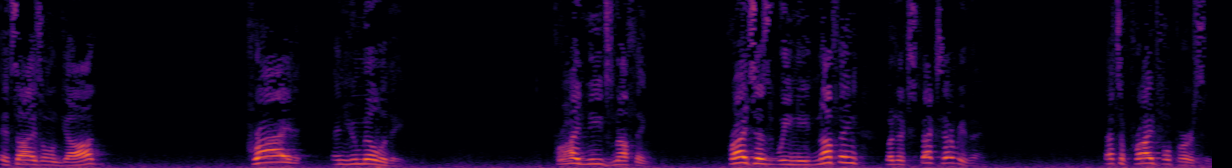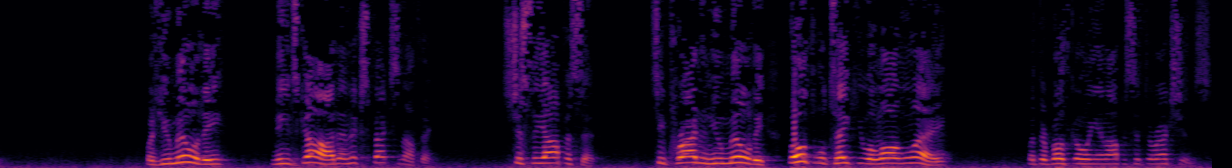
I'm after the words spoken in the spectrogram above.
its eyes on God. Pride and humility. Pride needs nothing. Pride says we need nothing, but expects everything. That's a prideful person. But humility needs God and expects nothing. It's just the opposite. See, pride and humility, both will take you a long way, but they're both going in opposite directions.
